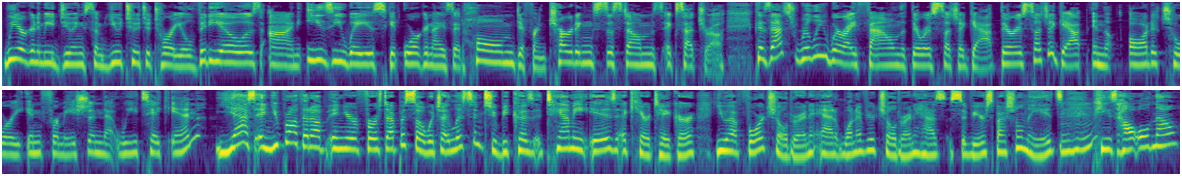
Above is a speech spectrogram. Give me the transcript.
we are going to be doing some YouTube tutorial videos on easy ways to get organized at home, different charting systems, etc. Because that's really where I found that there was such a gap. There is such a gap in the auditory information that we take in. Yes, and you brought that up in your first episode, which I listened to because Tammy is a caretaker. You have four children, and one of your children has severe special needs. Mm-hmm. He's how old now?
